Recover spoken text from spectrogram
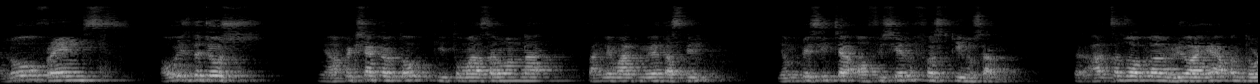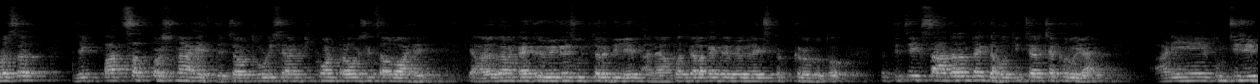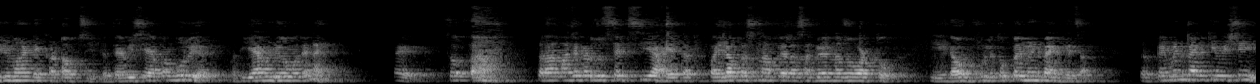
Hello friends how is the josh मी अपेक्षा करतो की तुम्हाला सर्वांना चांगले मार्क मिळत असतील. एमपीएससीच्या ऑफिशियल फर्स्ट की नुसार. तर आजचा जो आपला व्हिडिओ आहे आपण थोडस जे पाच सात प्रश्न आहेत त्याच्यावर थोडीशी आणखी कॉन्ट्रावर्सी चालू आहे की आयोगानं काहीतरी वेगळेच उत्तर दिलेत आणि आपण त्याला काहीतरी वेगळे एक्सपेक्ट करत होतो. तर तिची एक साधारणतः एक धावती चर्चा करूया. आणि तुमची जी डिमांड आहे कट ऑफची तर त्याविषयी आपण बोलूया. पण या व्हिडिओमध्ये नाही. राईट सो तर माझ्याकडे जो सेट सी आहे तर पहिला प्रश्न आपल्याला सगळ्यांना जो वाटतो की डाऊटफुल आहे तो पेमेंट बँकेचा तर पेमेंट बँकेविषयी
